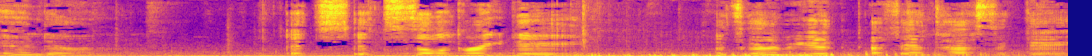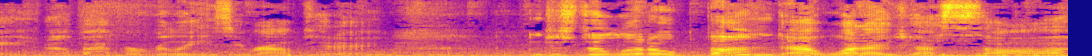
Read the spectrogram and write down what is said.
And um, it's it's still a great day. It's going to be a, a fantastic day. I hope I have a really easy route today. I'm just a little bummed at what I just saw.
